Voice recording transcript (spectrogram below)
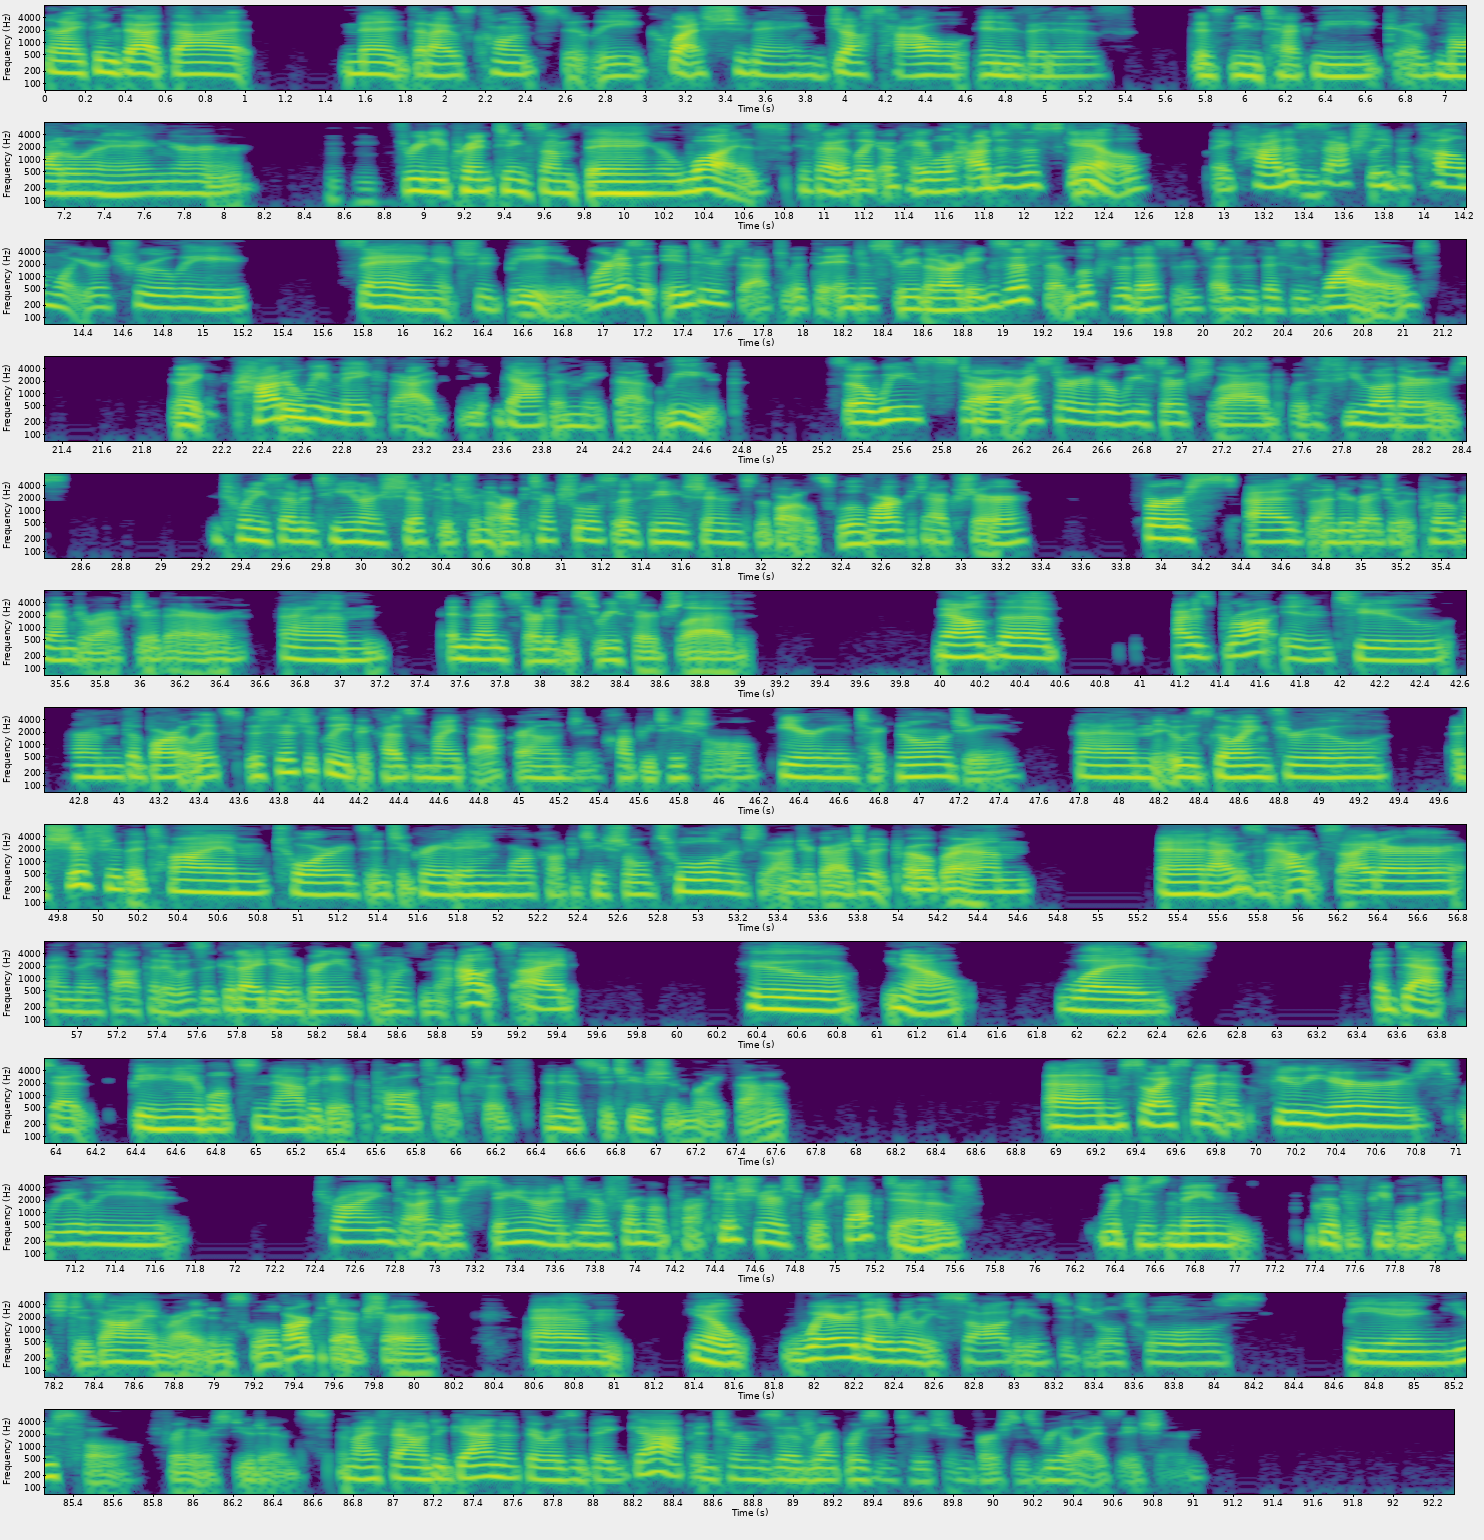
And I think that that meant that I was constantly questioning just how innovative this new technique of modeling or Mhm. 3D printing something was. Because I was like, okay, well, how does this scale? Like, how does this actually become what you're truly saying it should be? Where does it intersect with the industry that already exists that looks at this and says that this is wild? Like, how do we make that gap and make that leap? So we start, I started a research lab with a few others. In 2017, I shifted from the Architectural Association to the Bartlett School of Architecture, first as the undergraduate program director there, um, and then started this research lab. Now, the I was brought into um, the Bartlett specifically because of my background in computational theory and technology. Um, it was going through a shift at the time towards integrating more computational tools into the undergraduate program. And I was an outsider, and they thought that it was a good idea to bring in someone from the outside who, you know, was adept at being able to navigate the politics of an institution like that. Um, so I spent a few years really trying to understand, you know, from a practitioner's perspective, which is the main group of people that teach design, right, in a school of architecture, um, you know, where they really saw these digital tools being useful for their students. And I found again that there was a big gap in terms of representation versus realization.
